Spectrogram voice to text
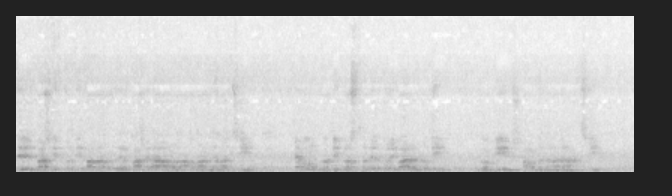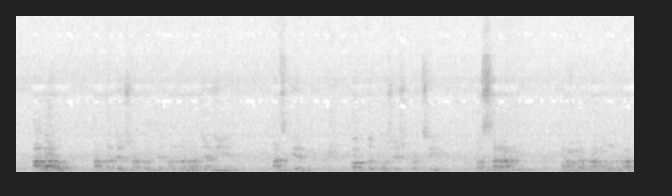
দেশবাসীর প্রতি হতাহতদের পাশে দাঁড়ানোর আহ্বান জানাচ্ছি। এবং ক্ষতিগ্রস্তদের পরিবারের প্রতি গভীর সমবেদনা জানাচ্ছি। আবারও আপনাদের সকলকে ধন্যবাদ জানিয়ে আজকের বক্তব্য শেষ করছি। আসসালাম, মোহাম্মদ মামুনুল হক,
